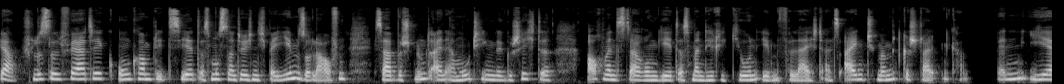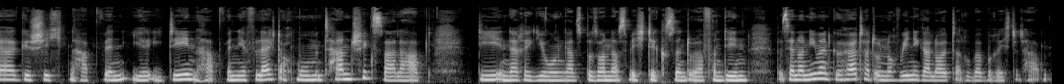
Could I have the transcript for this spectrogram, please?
ja, schlüsselfertig, unkompliziert. Das muss natürlich nicht bei jedem so laufen. Ist aber bestimmt eine ermutigende Geschichte, auch wenn es darum geht, dass man die Region eben vielleicht als Eigentümer mitgestalten kann. Wenn ihr Geschichten habt, wenn ihr Ideen habt, wenn ihr vielleicht auch momentan Schicksale habt, die in der Region ganz besonders wichtig sind oder von denen bisher noch niemand gehört hat und noch weniger Leute darüber berichtet haben.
